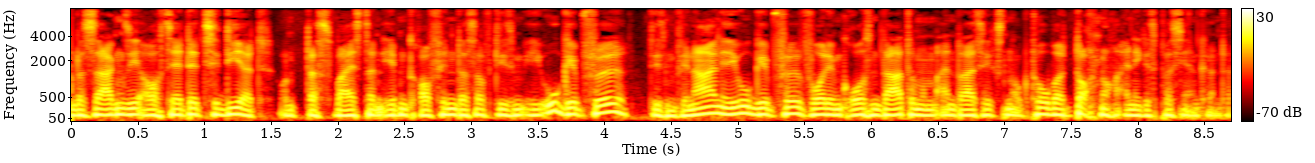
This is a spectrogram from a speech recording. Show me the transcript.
Und das sagen sie auch sehr dezidiert. Und das weist dann eben darauf hin, dass auf diesem EU-Gipfel, diesem finalen EU-Gipfel vor dem großen Datum am 31. Oktober doch noch einiges passieren könnte.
